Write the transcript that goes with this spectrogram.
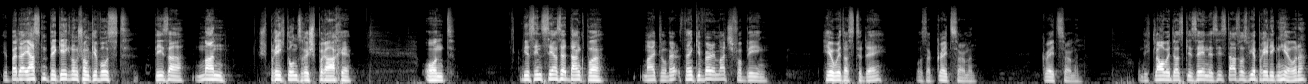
Ich habe bei der ersten Begegnung schon gewusst, dieser Mann spricht unsere Sprache. Und wir sind sehr, sehr dankbar, Michael. Thank you very much for being here with us today. It was a great sermon. Great sermon. Und ich glaube, du hast gesehen, es ist das, was wir predigen hier, oder?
